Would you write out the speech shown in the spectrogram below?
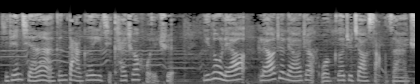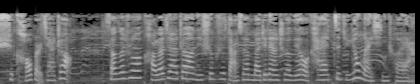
几天前啊，跟大哥一起开车回去，一路聊聊着聊着，我哥就叫嫂子啊去考本驾照。嫂子说：“考了驾照，你是不是打算把这辆车给我开，自己又买新车呀？”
